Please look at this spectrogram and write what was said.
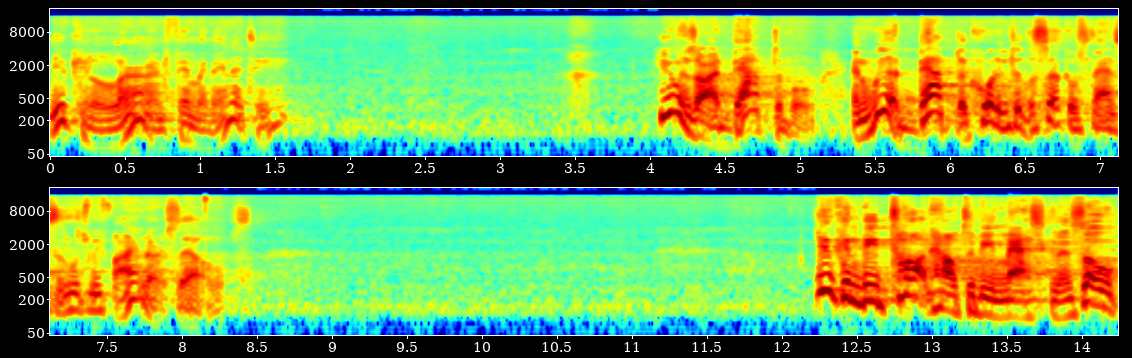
You can learn femininity. Humans are adaptable, and we adapt according to the circumstances in which we find ourselves. You, can be taught how to be masculine. So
